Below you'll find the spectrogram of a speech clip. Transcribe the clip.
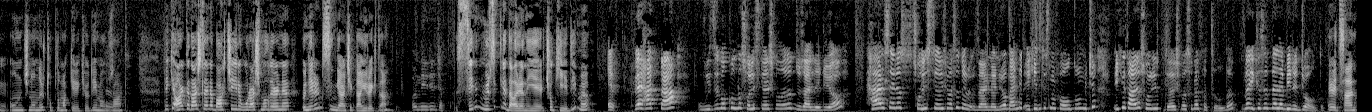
e, onun için onları toplamak gerekiyor değil mi Uzay? Peki arkadaşlarına bahçeyle uğraşmalarını önerir misin gerçekten yürekten? Öneririm. Senin müzikle de aran iyi, çok iyi değil mi? Evet. Ve hatta bizim okulda solist yarışmaları düzenleniyor. Her sene solist yarışması düzenleniyor. Ben de ikinci sınıf olduğum için iki tane solist yarışmasına katıldım. Ve ikisinde de birinci oldum. Evet sen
